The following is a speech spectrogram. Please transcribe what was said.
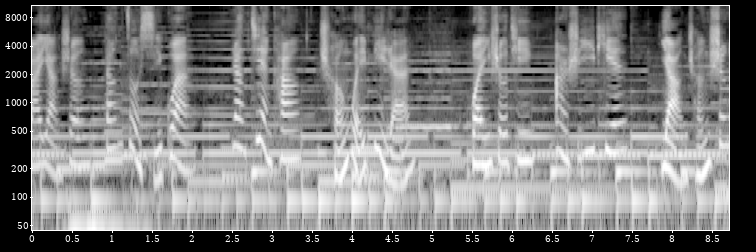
把养生当作习惯，让健康成为必然。欢迎收听《二十一天养成生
